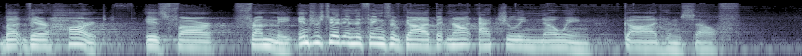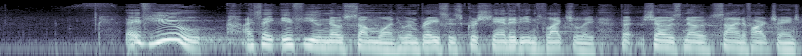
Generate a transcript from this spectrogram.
but their heart is far from me. Interested in the things of God, but not actually knowing God Himself. Now, if you, I say if you know someone who embraces Christianity intellectually but shows no sign of heart change,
